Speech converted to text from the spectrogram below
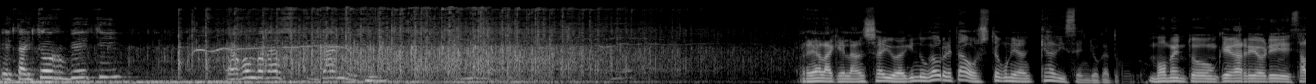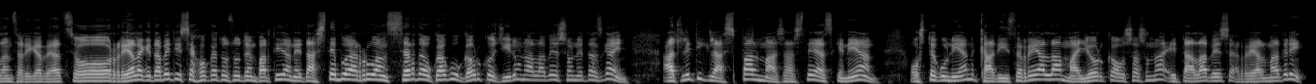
eta aitor beti egongo da ganekin. Realak lansaioa egin du gaur eta ostegunean Kadizen jokatuko du. Momentu unkigarri hori zalantzarik gabe atzo, realak eta beti ze jokatu zuten partidan, eta aztebu arruan zer daukagu gaurko Girona alabez honetaz gain. Atletik Las Palmas asteazkenean, ostegunean Cadiz Reala, Mallorca Osasuna eta alabez Real Madrid.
